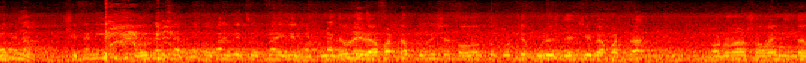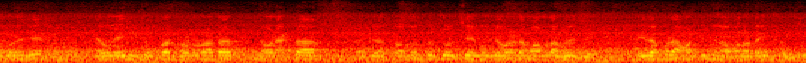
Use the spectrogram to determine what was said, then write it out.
ঘটনা সেটা নিয়ে কিছু বলবেন স্যার? গতকাল যে চোপড়ায় যে ঘটনা দেখুন এই ব্যাপারটা পুলিশের তদন্ত করছে পুলিশ দেখছে ব্যাপারটা। ঘটনার সবাই নিন্দা করেছে এবং এই যে চোপড়ার ঘটনাটার যখন একটা তদন্ত চলছে এবং যখন একটা মামলা হয়েছে এই ব্যাপারে আমার কিছু না বলাটাই শুনছি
